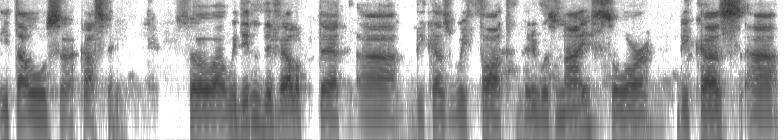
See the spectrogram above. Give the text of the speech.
Itaú's custody so uh, we didn't develop that uh, because we thought that it was nice or because uh,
